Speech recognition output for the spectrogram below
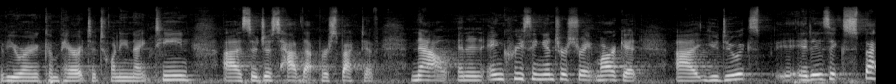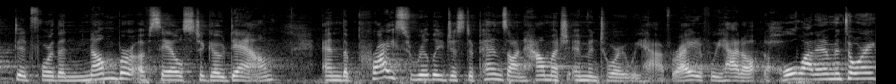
if you were to compare it to 2019. Uh, so just have that perspective. Now, in an increasing interest rate market, uh, you do ex- it is expected for the number of sales to go down and the price really just depends on how much inventory we have, right? If we had a, a, whole lot of inventory,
